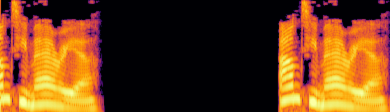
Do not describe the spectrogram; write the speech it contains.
Antimeria. Antimeria.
